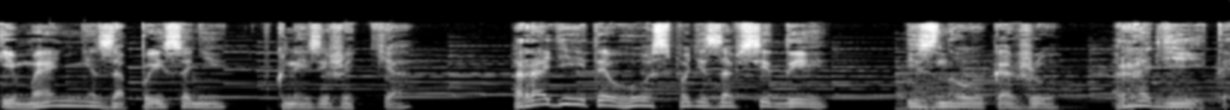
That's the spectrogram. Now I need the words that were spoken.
імення записані в книзі життя. Радійте Господі завсіди, і знову кажу: радійте.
